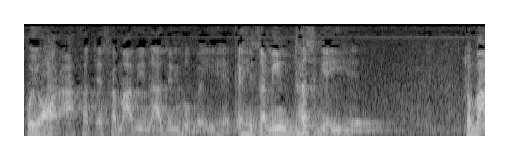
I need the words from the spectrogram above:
کوئی اور آفت سماوی نازل ہو گئی ہے، کہیں زمین دھس گئی ہے۔ تو ما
